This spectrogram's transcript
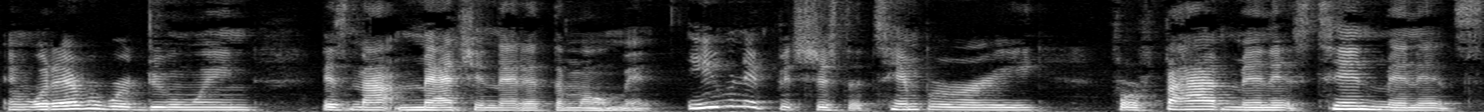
and whatever we're doing is not matching that at the moment. Even if it's just a temporary for five minutes, 10 minutes,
